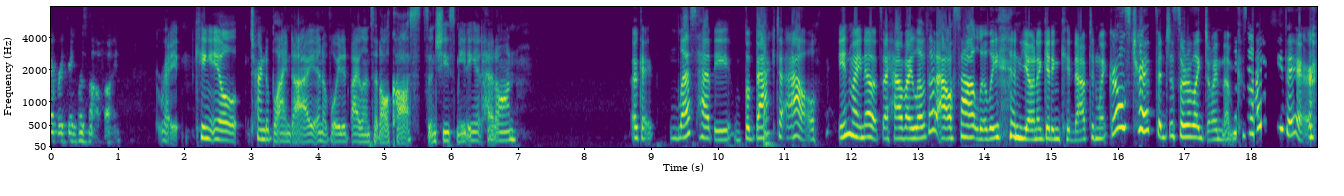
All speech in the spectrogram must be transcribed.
everything was not fine. Right. King Il turned a blind eye and avoided violence at all costs, and she's meeting it head on. Okay, less heavy, but back to Ao. In my notes, I have I love that Ao saw Lili and Yona getting kidnapped and went girls' trip and just sort of like joined them because why is she there?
